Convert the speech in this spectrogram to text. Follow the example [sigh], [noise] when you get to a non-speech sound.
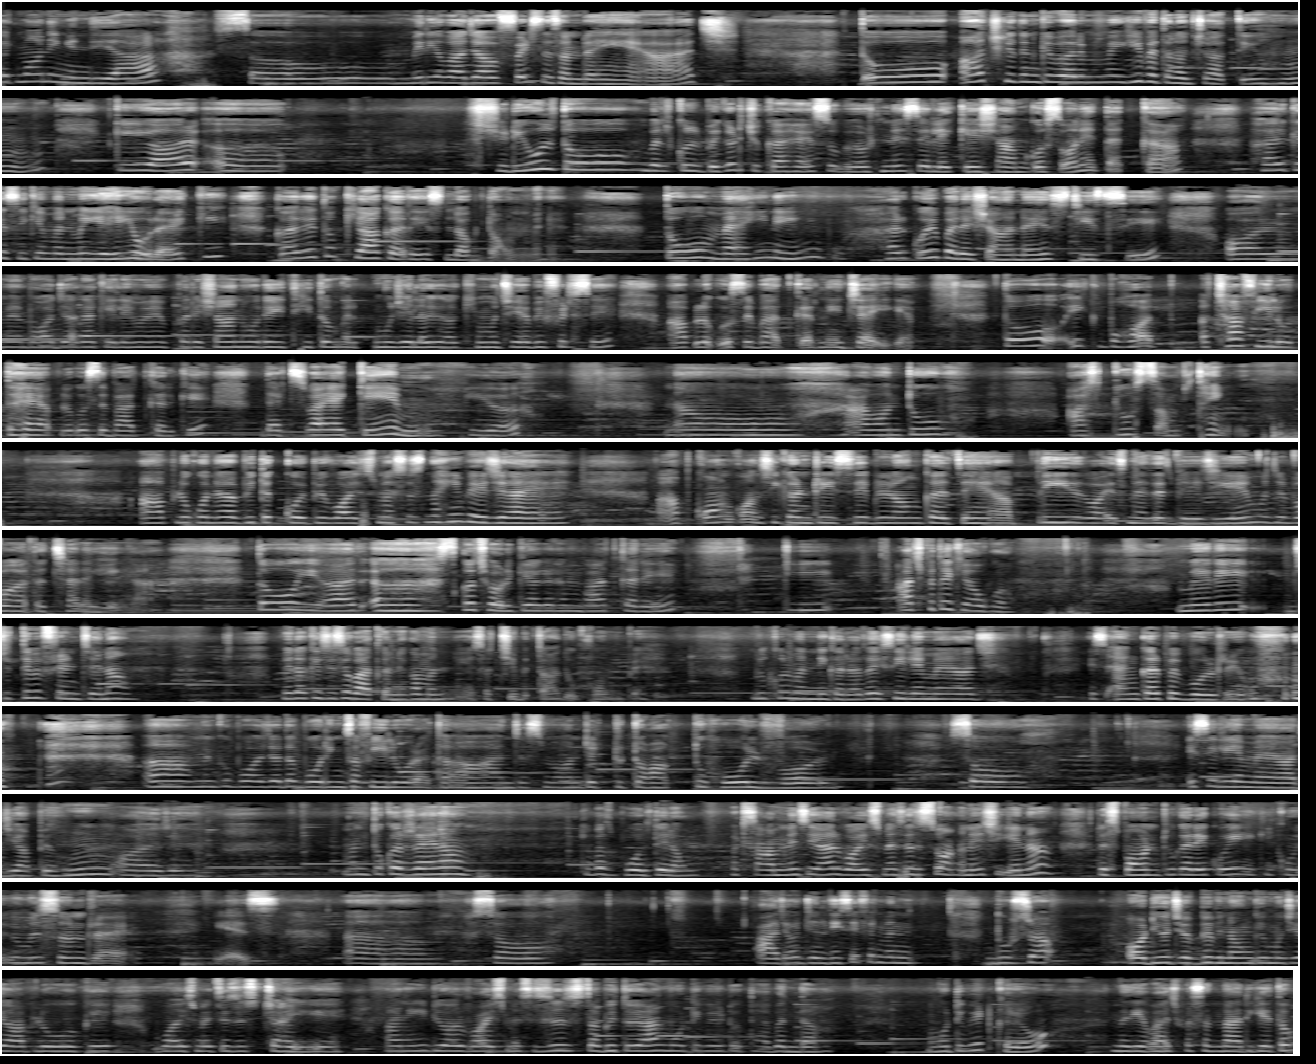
Good morning India so मेरी आवाज़ आप फिर से सुन रहे हैं आज। तो आज के दिन के बारे में मैं ये बताना चाहती हूँ कि यार शेड्यूल तो बिल्कुल बिगड़ चुका है सुबह उठने से लेके शाम को सोने तक का। हर किसी के मन में यही हो रहा है कि करे तो क्या करे इस लॉकडाउन में। तो मैं ही नहीं, हर कोई परेशान है इस चीज़ से। और मैं बहुत ज़्यादा अकेले में परेशान हो रही थी तो मुझे लगा कि मुझे अभी फिर से आप लोगों से बात करनी चाहिए। तो एक बहुत अच्छा फील होता है आप लोगों से बात करके। That's why I came here now I want to ask you something आप लोगों ने अभी तक कोई भी वॉइस मैसेज नहीं भेजा है। आप कौन कौन सी कंट्री से बिलोंग करते हैं, आप प्लीज़ वॉइस मैसेज भेजिए, मुझे बहुत अच्छा लगेगा। तो यार इसको छोड़ के अगर हम बात करें कि आज पता क्या हुआ? मेरे जितने भी फ्रेंड्स हैं ना, मेरा किसी से बात करने का मन नहीं है, सच्ची बता दूँ फ़ोन पे। बिल्कुल मन नहीं कर रहा था, इसीलिए मैं आज इस एंकर पे बोल रही हूँ। [laughs] मेरे को बहुत ज़्यादा बोरिंग सा फील हो रहा था I just wanted to talk to whole world so इसीलिए मैं आज यहाँ पे हूँ और मन तो कर रहा है ना कि बस बोलते रहूँ। बट सामने से यार वॉइस मैसेज तो आने चाहिए ना। रिस्पॉन्ड तो करे कोई कि कोई भी मुझे सुन रहा है। यस सो आ जाओ जल्दी से फिर मैं दूसरा ऑडियो जब भी बनाऊँगी, मुझे आप लोगों के वॉइस मैसेजेस चाहिए। I need your voice messages तभी तो यार मोटिवेट होता है बंदा। मोटिवेट करो। मेरी आवाज़ पसंद आ रही है तो।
